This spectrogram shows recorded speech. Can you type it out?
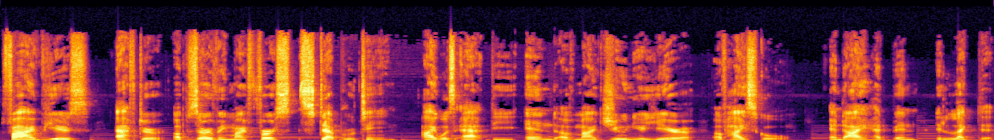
Five years after observing my first step routine, I was at the end of my junior year of high school, and I had been elected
